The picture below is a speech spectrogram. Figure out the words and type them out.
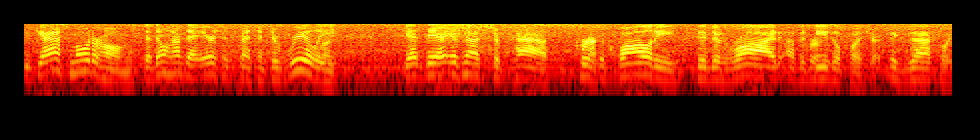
the gas motorhomes that don't have that air suspension to really right. get there, if not surpass, Correct. the quality, the, the ride of a Correct. diesel pusher. Exactly.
